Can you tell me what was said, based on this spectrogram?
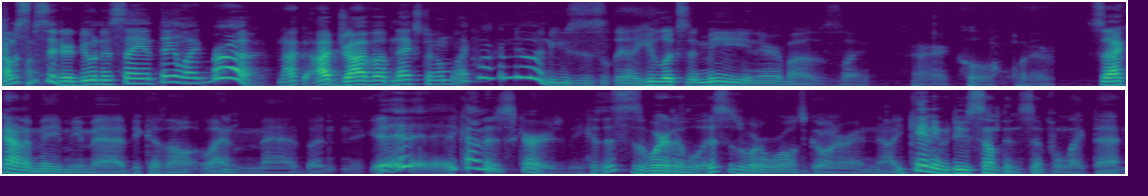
I'm sitting there doing the same thing, like, bruh. And I, I drive up next to him, like, fucking doing. He's just, you know, he looks at me, and everybody's like, all right, cool, whatever. So that kind of made me mad because I, I'm mad, but it, it, it kind of discouraged me because this is where the this is where the world's going right now. You can't even do something simple like that.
